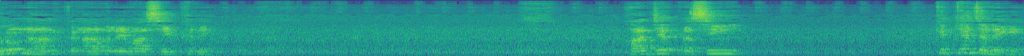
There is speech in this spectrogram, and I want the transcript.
ਗੁਰੂ ਨਾਨਕ ਨਾਮ ਲੇਵਾ ਸਿੱਖ ਨੇ। ਅੱਜ ਅਸੀਂ ਕਿੱਥੇ ਚਲੇ ਗਏ?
